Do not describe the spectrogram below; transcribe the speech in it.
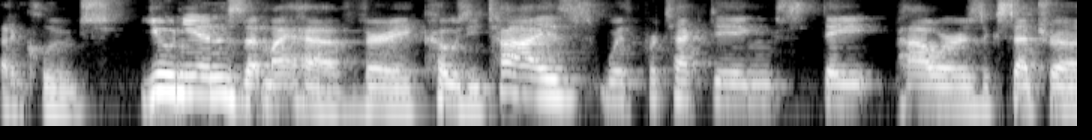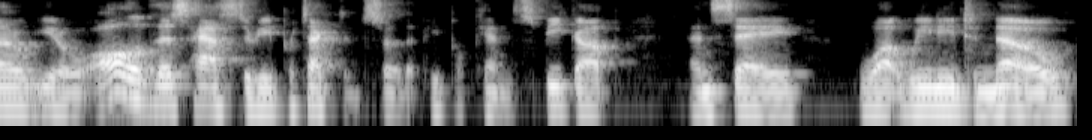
That includes unions that might have very cozy ties with protecting state powers, etc. You know, all of this has to be protected so that people can speak up and say what we need to know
